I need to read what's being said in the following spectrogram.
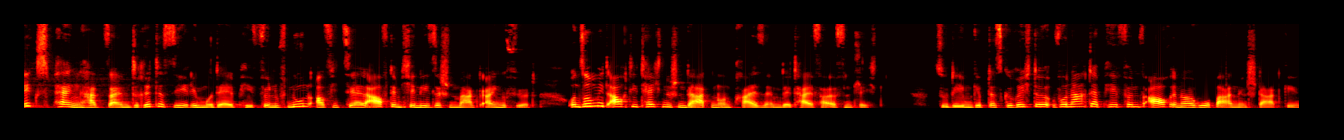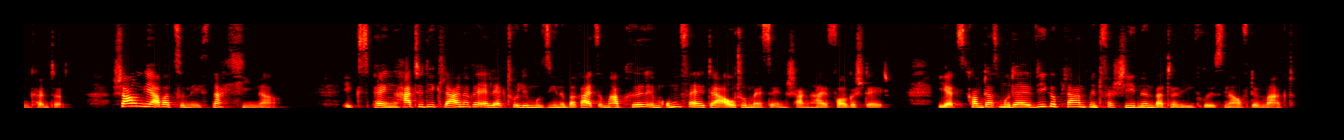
Xpeng hat sein drittes Serienmodell P5 nun offiziell auf dem chinesischen Markt eingeführt und somit auch die technischen Daten und Preise im Detail veröffentlicht. Zudem gibt es Gerüchte, wonach der P5 auch in Europa an den Start gehen könnte. Schauen wir aber zunächst nach China. Xpeng hatte die kleinere Elektrolimousine bereits im April im Umfeld der Automesse in Shanghai vorgestellt. Jetzt kommt das Modell wie geplant mit verschiedenen Batteriegrößen auf den Markt.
